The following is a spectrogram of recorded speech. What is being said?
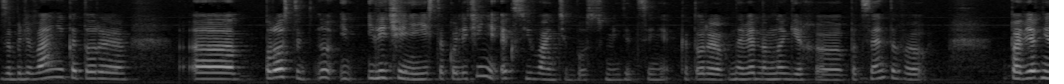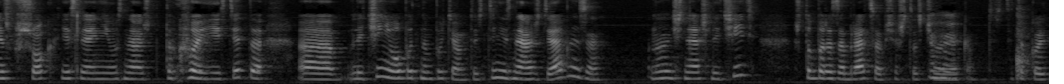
Заболеваний, которые э, просто, ну, и, и лечение, есть такое лечение juvantibus в медицине, которое, наверное, многих э, пациентов э, повергнет в шок, если они узнают, что такое есть. Это э, лечение опытным путем. То есть ты не знаешь диагноза, но начинаешь лечить, чтобы разобраться вообще, что с человеком. Mm-hmm. Такой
